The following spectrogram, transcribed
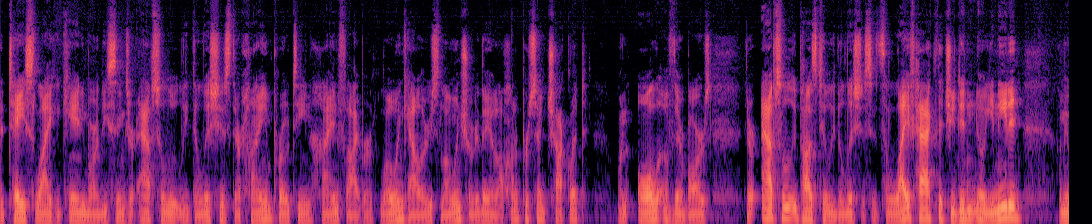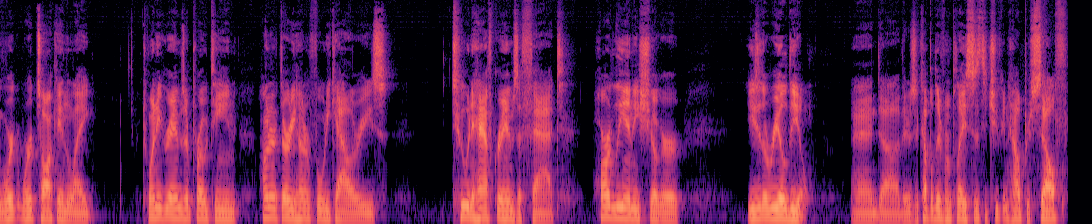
that tastes like a candy bar. These things are absolutely delicious. They're high in protein, high in fiber, low in calories, low in sugar. They have 100% chocolate on all of their bars. They're absolutely positively delicious. It's a life hack that you didn't know you needed. I mean, we're, we're talking like 20 grams of protein, 130, 140 calories, two and a half grams of fat, hardly any sugar. These are the real deal. And uh, there's a couple different places that you can help yourself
